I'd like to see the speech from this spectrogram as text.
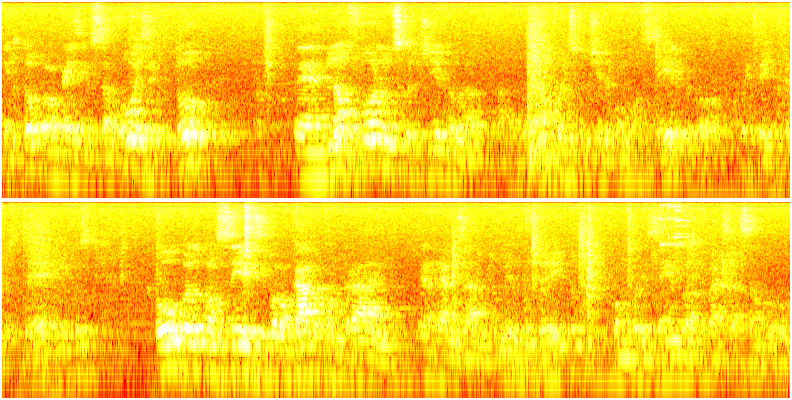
tentou colocar em execução ou executou, é, não foram discutidos, não foi discutida com o Conselho, foi feito pelos técnicos, ou quando o Conselho se colocava ao contrário, era realizado do mesmo jeito, como, por exemplo, a privatização do,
